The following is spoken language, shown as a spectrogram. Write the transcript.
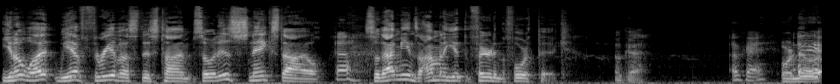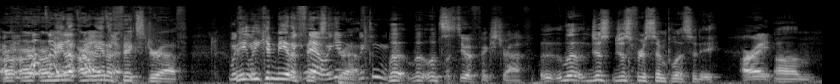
you know what? We have three of us this time, so it is snake style. Yeah. So that means I'm gonna get the third and the fourth pick, okay. Okay. or no? Okay, Are, okay, are, are fair, we in a, are we in a fixed draft? We, we, can be in a we- no, fixed we can- draft. we can- Let, let, Let's let's do a fixed draft. uh, let- just just for simplicity. All right. Um,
